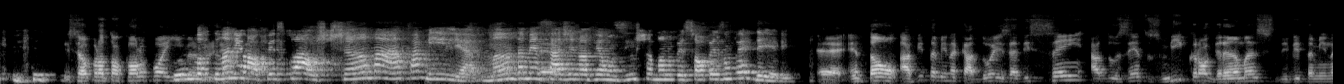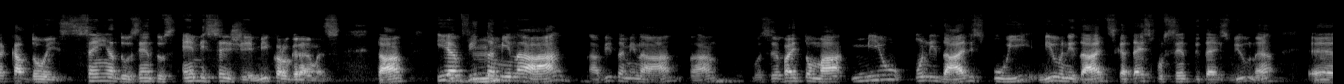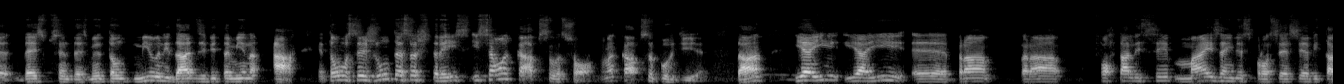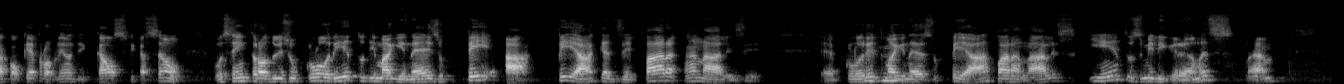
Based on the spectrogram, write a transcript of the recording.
Isso é o protocolo Coimbra. Anotando, ó, pessoal, chama a família. Manda mensagem é. no aviãozinho chamando o pessoal para eles não perderem. É, então, a vitamina K2 é de 100 a 200 microgramas de vitamina K2. 100 a 200 mcg, microgramas, tá? E a uhum. vitamina A, a vitamina A, tá? Você vai tomar mil unidades, UI, mil unidades, que é 10% de 10 mil, né? É, 10% de 10 mil, então mil unidades de vitamina A. Então você junta essas três, isso é uma cápsula só, uma cápsula por dia, tá? E aí, e aí é, para fortalecer mais ainda esse processo e evitar qualquer problema de calcificação, você introduz o cloreto de magnésio PA. PA quer dizer para análise é, cloreto uhum. magnésio PA para análise, 500 miligramas, né?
